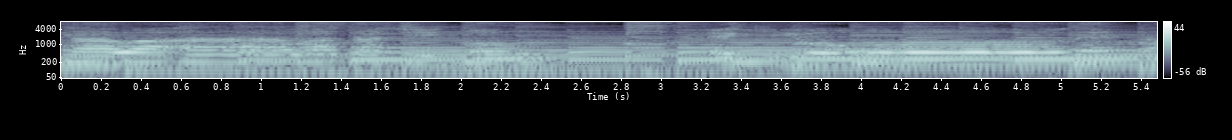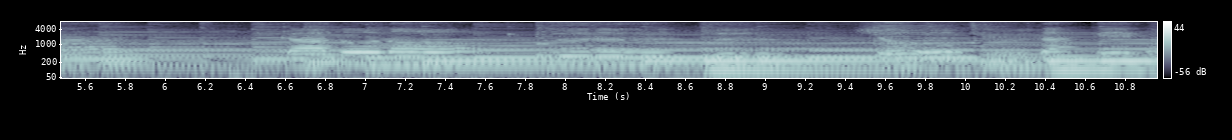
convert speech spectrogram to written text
たは私と駅を出た角のフルーツショップだけが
